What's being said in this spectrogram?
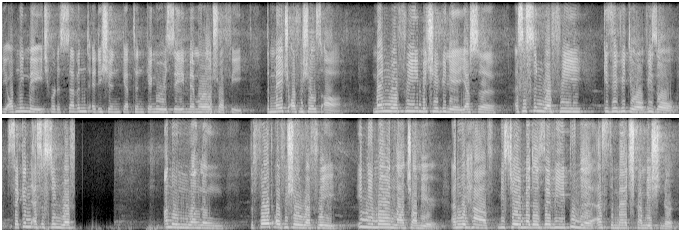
The opening match for the 7th edition Captain Kenguruse Memorial Trophy. The match officials are Man referee Michivile Yasser, Assistant referee Kizivito Vizo, Second Assistant referee Anung Wanglung, the fourth official referee Imlimer La Chamir, and we have Mr. Medozevi Pune as the match commissioner.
